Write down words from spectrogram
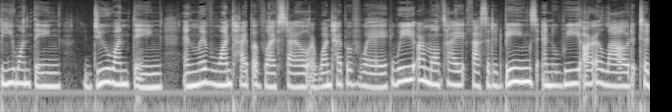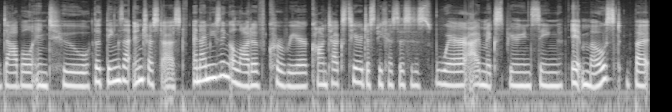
be one thing do one thing and live one type of lifestyle or one type of way. We are multifaceted beings and we are allowed to dabble into the things that interest us. And I'm using a lot of career context here just because this is where I'm experiencing it most, but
